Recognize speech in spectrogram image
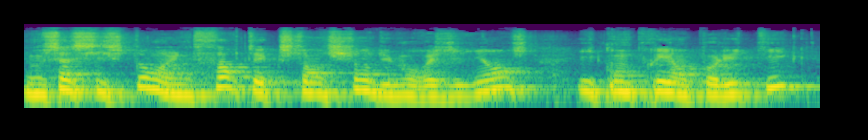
nous assistons à une forte extension du mot résilience, y compris en politique.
